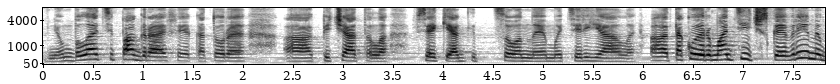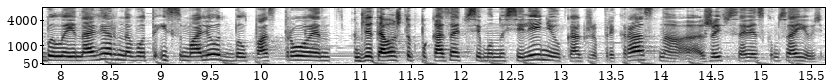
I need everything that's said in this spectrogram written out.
в нем была типография, которая а, печатала всякие агитационные материалы. Такое романтическое время было, и, наверное, вот и самолет был построен для того, чтобы показать всему населению, как же прекрасно жить в Советском Союзе Союзе.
